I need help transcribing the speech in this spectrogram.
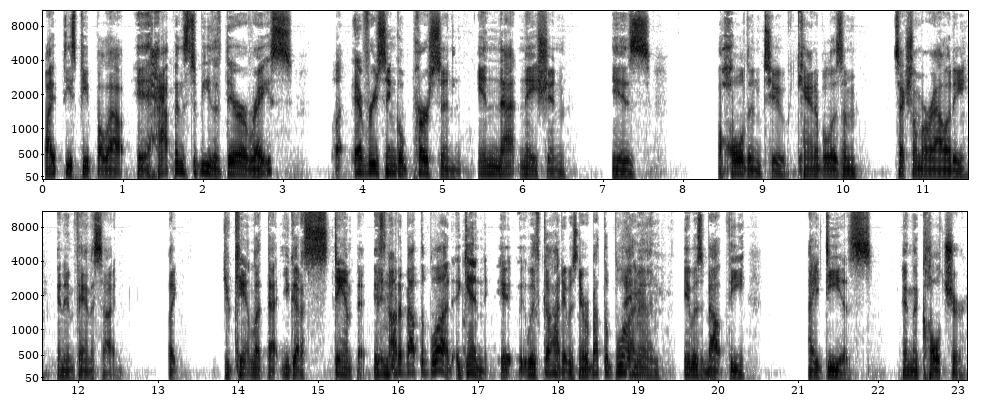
wipe these people out. It happens to be that they're a race, every single person in that nation is beholden to cannibalism, sexual morality, and infanticide. Like you can't let that. You got to stamp it. It's And not you- about the blood. Again, it, with God, it was never about the blood. Amen. It was about the ideas and the culture.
